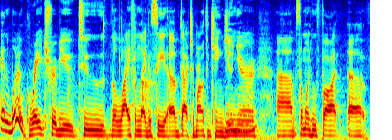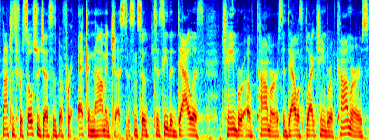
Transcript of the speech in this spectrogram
And what a great tribute to the life and legacy of Dr. Martin Luther King junior mm-hmm. um, someone who fought uh, not just for social justice, but for economic justice. And so to see the Dallas Chamber of Commerce, the Dallas Black Chamber of Commerce,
